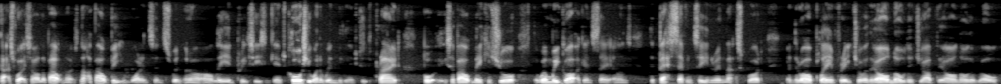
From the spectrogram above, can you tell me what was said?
that's what it's all about now. It's not about beating Warrington, Swinton, or, or Leigh in pre-season games. Of course, you want to win the games because it's pride, but it's about making sure that when we go out against St Helens, the best 17 are in that squad, and they're all playing for each other. They all know the job, they all know the role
